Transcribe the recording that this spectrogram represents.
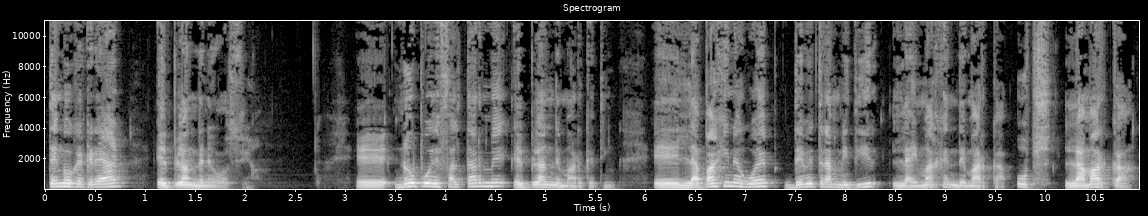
tengo que crear el plan de negocio. Eh, no puede faltarme el plan de marketing. Eh, la página web debe transmitir la imagen de marca. Ups, la marca.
